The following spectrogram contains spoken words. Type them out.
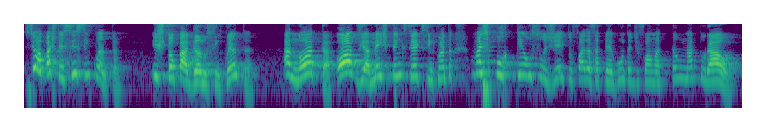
Se eu abasteci 50, estou pagando 50, a nota, obviamente, tem que ser de 50, mas por que o sujeito faz essa pergunta de forma tão natural?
